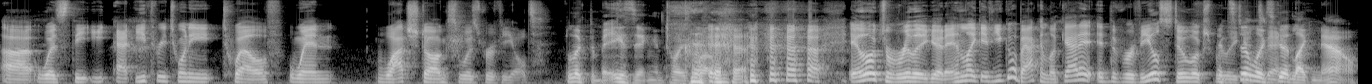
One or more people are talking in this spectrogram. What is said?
uh, was the e- at E3 2012 when Watch Dogs was revealed. It looked amazing in 2012. it looked really good, and like if you go back and look at it, it the reveal still looks really. it still good looks today. good like now.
